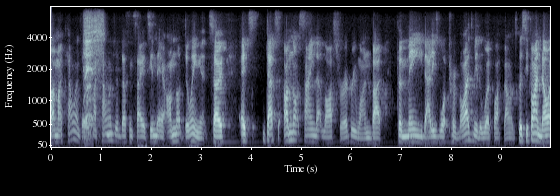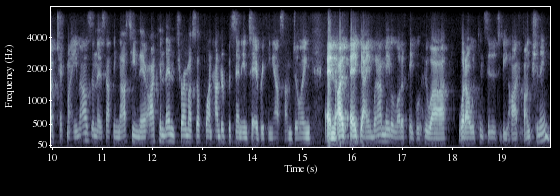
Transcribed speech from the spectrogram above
by my calendar. If my calendar doesn't say it's in there, I'm not doing it. So it's that's I'm not saying that lasts for everyone, but for me, that is what provides me the work life balance. Because if I know I've checked my emails and there's nothing nasty in there, I can then throw myself 100% into everything else I'm doing. And I, again, when I meet a lot of people who are what I would consider to be high functioning,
